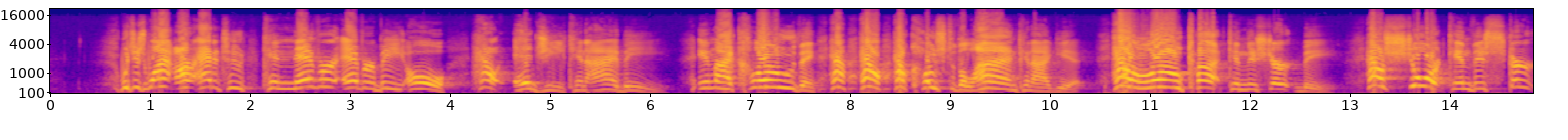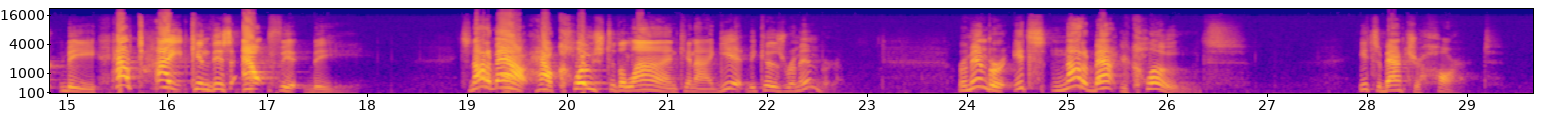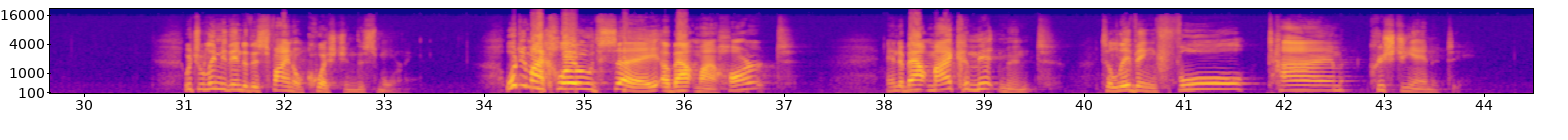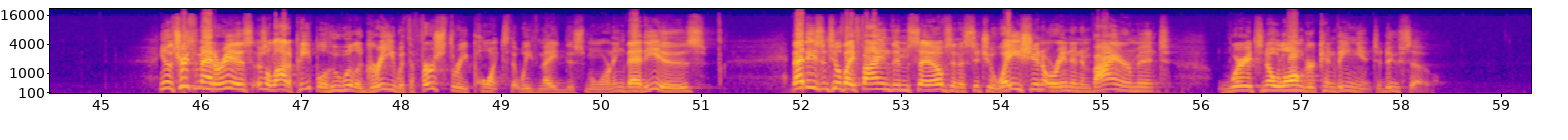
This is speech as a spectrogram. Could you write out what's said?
Which is why our attitude can never ever be, oh, how edgy can I be? In my clothing, how, how, how close to the line can I get? How low cut can this shirt be? How short can this skirt be? How tight can this outfit be? It's not about how close to the line can I get because remember, remember, it's not about your clothes, it's about your heart. Which will lead me then to this final question this morning. What do my clothes say about my heart and about my commitment to living full time Christianity. You know, the truth of the matter is, there's a lot of people who will agree with the first three points that we've made this morning. That is, that is until they find themselves in a situation or in an environment where it's no longer convenient to do so.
